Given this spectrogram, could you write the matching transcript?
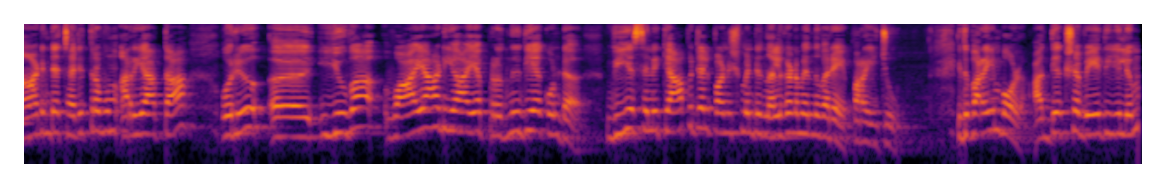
നാടിന്റെ ചരിത്രവും അറിയാത്ത ഒരു യുവ വായാടിയായ പ്രതിനിധിയെ കൊണ്ട് വി എസിന് ക്യാപിറ്റൽ പണിഷ്മെന്റ് നൽകണമെന്ന് വരെ പറയിച്ചു. ഇത് പറയുമ്പോൾ അധ്യക്ഷ വേദിയിലും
